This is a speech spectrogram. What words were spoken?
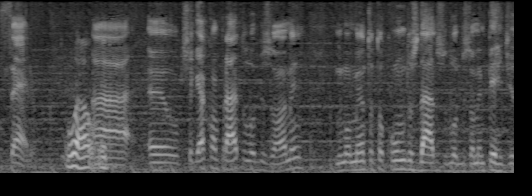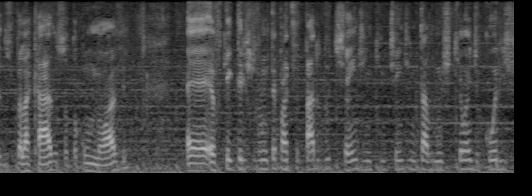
Sério. Uau. Ah, eu cheguei a comprar do lobisomem. No momento eu tô com um dos dados do lobisomem perdidos pela casa, só tô com 9. É, eu fiquei triste por não ter participado do Changing, que o Changing tava num esquema de cores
